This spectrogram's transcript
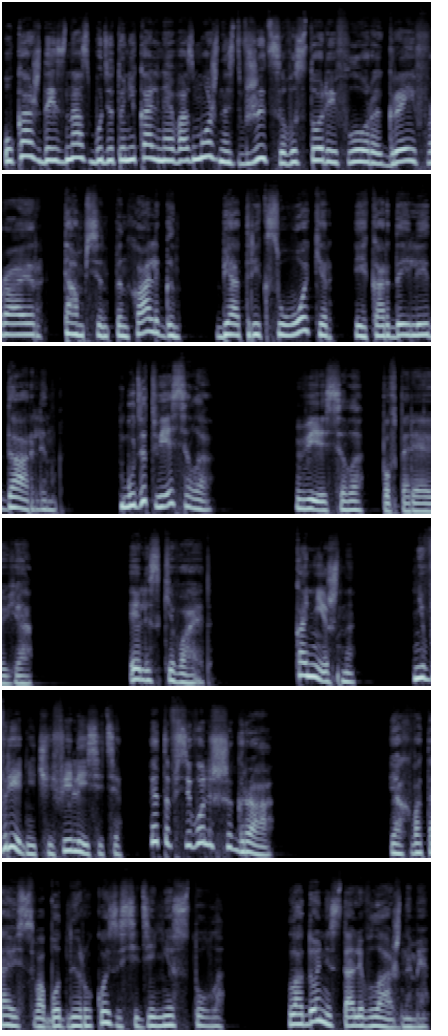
У каждой из нас будет уникальная возможность вжиться в истории Флоры Грейфрайер, Тампсин Пенхаллиган, Беатрикс Уокер и Корделии Дарлинг. Будет весело». «Весело», — повторяю я. Элис кивает. «Конечно. Не вредничай, Фелисити. Это всего лишь игра. Я хватаюсь свободной рукой за сиденье стула. Ладони стали влажными.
